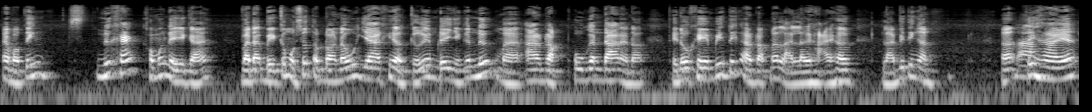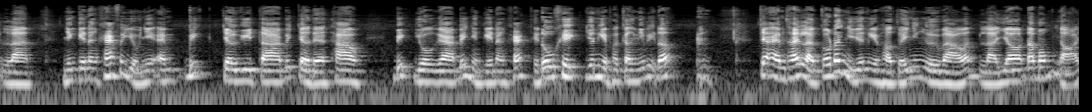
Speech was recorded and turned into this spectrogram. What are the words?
Em học tiếng nước khác không vấn đề gì cả. Và đặc biệt có một số tập đoàn đa quốc gia khi họ cử em đi những cái nước mà Ả Rập, Uganda này đó thì đôi khi em biết tiếng Ả Rập nó lại lợi hại hơn là biết tiếng Anh đó. Vâng. thứ hai á, là những kỹ năng khác ví dụ như em biết chơi guitar biết chơi thể thao biết yoga biết những kỹ năng khác thì đôi khi doanh nghiệp họ cần những việc đó. Chắc em thấy là có rất nhiều doanh nghiệp họ tuyển những người vào á, là do đá bóng giỏi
